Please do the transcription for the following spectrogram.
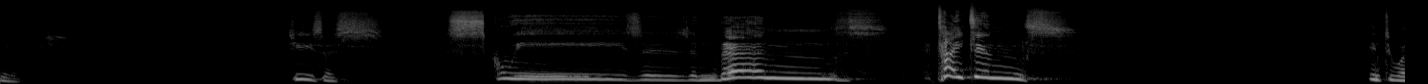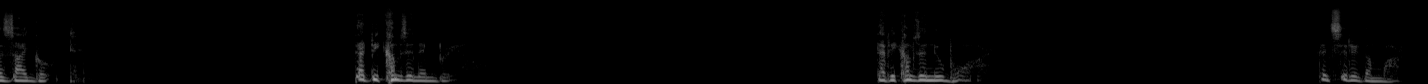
universe. Jesus squeezes and bends, tightens into a zygote that becomes an embryo, that becomes a newborn. Consider the marvel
